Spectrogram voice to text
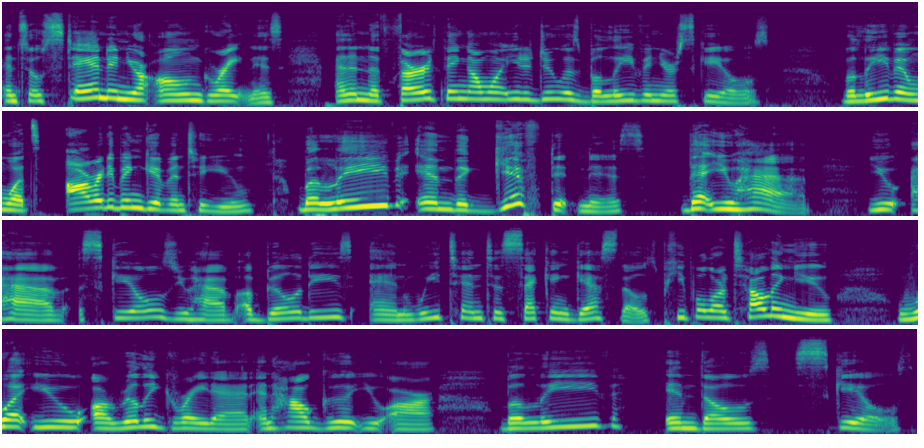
And so stand in your own greatness. And then the third thing I want you to do is believe in your skills. Believe in what's already been given to you. Believe in the giftedness that you have. You have skills, you have abilities, and we tend to second guess those. People are telling you what you are really great at and how good you are Believe in those skills.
